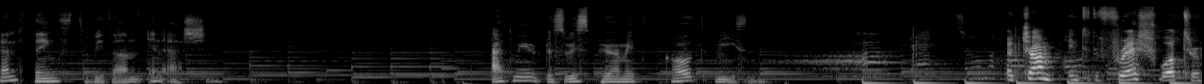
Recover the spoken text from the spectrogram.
10 things to be done in Aeschi. Admire the Swiss pyramid called Niesen. A jump into the fresh water.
